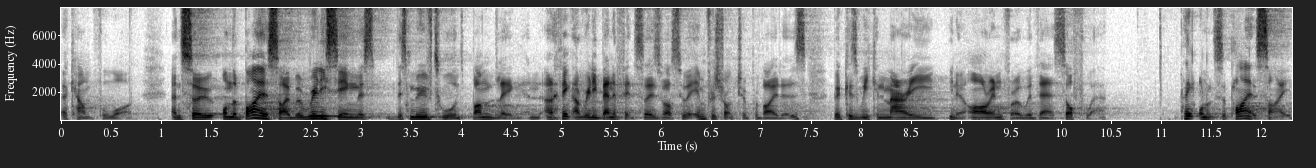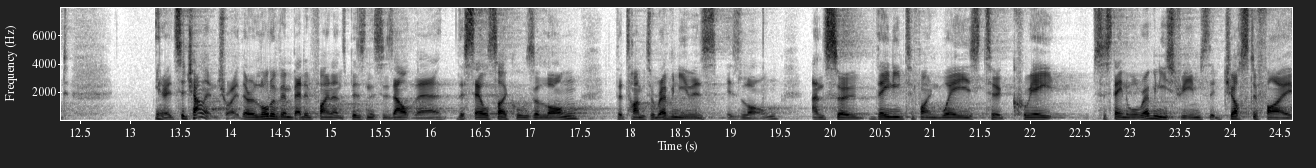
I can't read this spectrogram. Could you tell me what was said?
account for what. And so on the buyer side, we're really seeing this, this move towards bundling. And, and I think that really benefits those of us who are infrastructure providers because we can marry you know, our infra with their software. I think on the supplier side, you know, it's a challenge, right? There are a lot of embedded finance businesses out there. The sales cycles are long, the time to revenue is, is long, and so they need to find ways to create sustainable revenue streams that justify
